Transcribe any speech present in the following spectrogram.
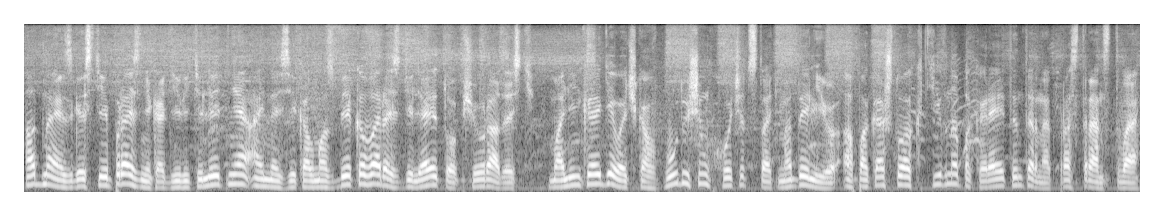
Одна из гостей праздника, девятилетняя Айназик Алмазбекова, разделяет общую радость. Маленькая девочка в будущем хочет стать моделью, а пока что активно покоряет интернет-пространство,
